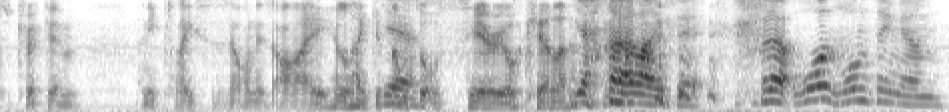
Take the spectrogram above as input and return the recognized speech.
to trick him. And he places it on his eye like it's Yeah. some sort of serial killer. Yeah, I liked it. But uh, one one thing um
